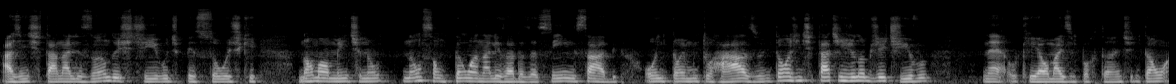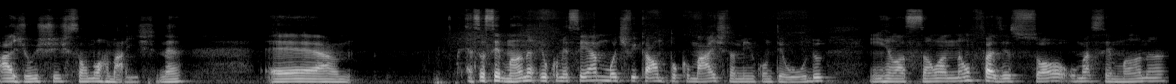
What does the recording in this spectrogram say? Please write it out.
a gente está analisando o estilo de pessoas que normalmente não, não são tão analisadas assim, sabe? Ou então é muito raso. Então a gente está atingindo o objetivo, né? O que é o mais importante. Então ajustes são normais, né? É... Essa semana eu comecei a modificar um pouco mais também o conteúdo em relação a não fazer só uma semana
